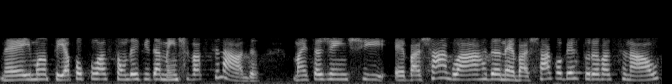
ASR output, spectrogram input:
né, e manter a população devidamente vacinada. Mas se a gente é, baixar a guarda, né, baixar a cobertura vacinal,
